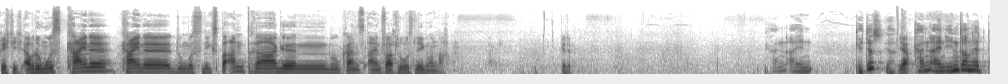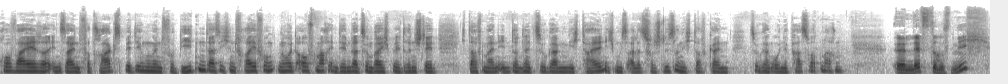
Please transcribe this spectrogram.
Richtig, aber du musst keine, keine, du musst nichts beantragen, du kannst einfach loslegen und machen. Bitte. Kann ein, geht das? Ja. ja. Kann ein Internetprovider in seinen Vertragsbedingungen verbieten, dass ich einen Freifunknot aufmache, indem da zum Beispiel drinsteht, ich darf meinen Internetzugang nicht teilen, ich muss alles verschlüsseln, ich darf keinen Zugang ohne Passwort machen? Äh, letzteres nicht.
